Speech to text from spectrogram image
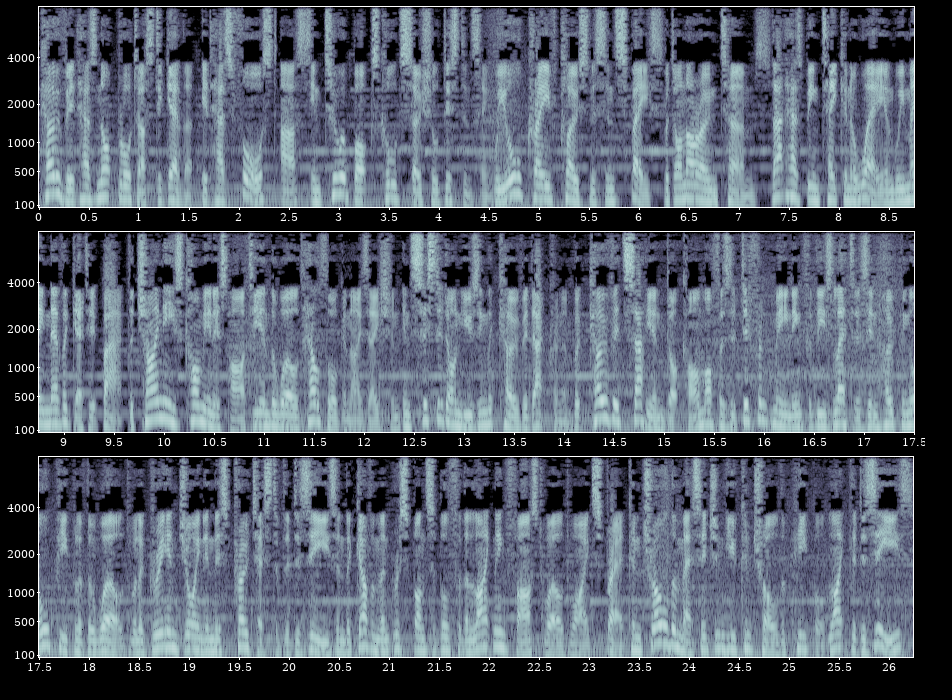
COVID has not brought us together. It has forced us into a box called social distancing. We all crave closeness and space, but on our own terms. That has been taken away and we may never get it back. The Chinese Communist Party and the World Health Organization insisted on using the COVID acronym, but COVIDSapient.com offers a different meaning for these letters in hoping all people of the world will agree and join in this protest of the disease and the government responsible for the lightning fast worldwide spread. Control the message and you control the people. Like the disease,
